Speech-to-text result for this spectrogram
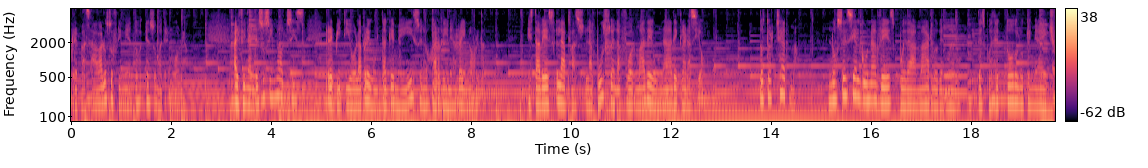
repasaba los sufrimientos en su matrimonio. Al final de su sinopsis, repitió la pregunta que me hizo en los jardines Reynolda. Esta vez la, la puso en la forma de una declaración. Doctor Chetman, no sé si alguna vez pueda amarlo de nuevo después de todo lo que me ha hecho.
